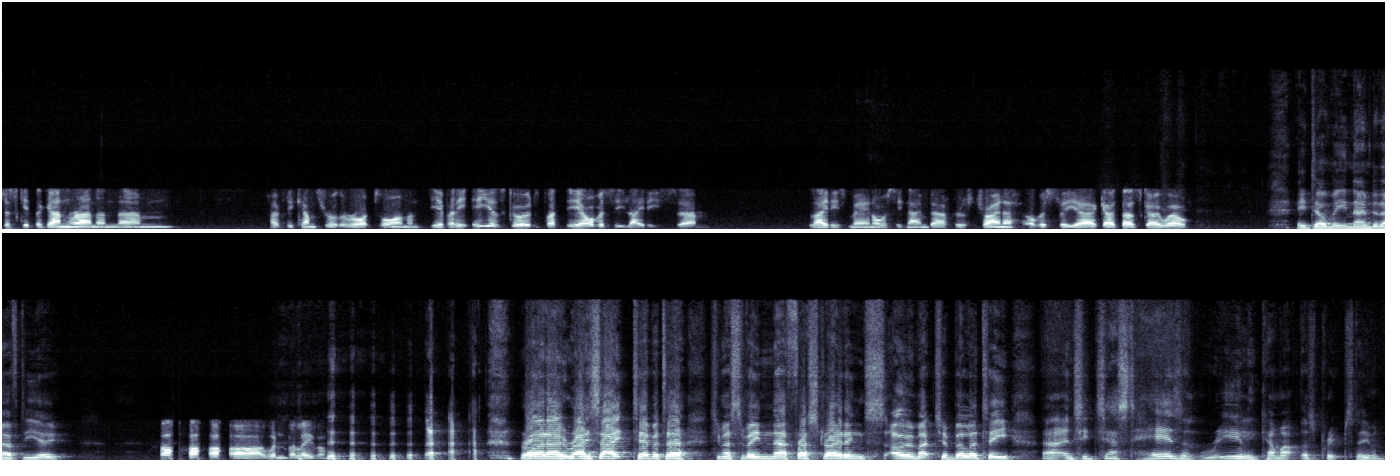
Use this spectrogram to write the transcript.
just get the gun run and um, hopefully come through at the right time. And yeah, but he, he is good. But yeah, obviously, ladies, um, ladies man, obviously named after his trainer, obviously uh, go does go well. He told me he named it after you. I wouldn't believe him. Righto, race eight, Tabitha. She must have been uh, frustrating, so much ability, uh, and she just hasn't really come up this prep, Stephen.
